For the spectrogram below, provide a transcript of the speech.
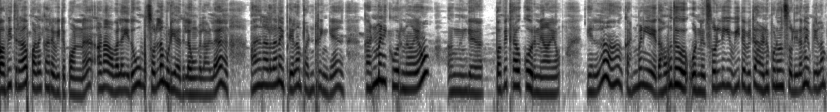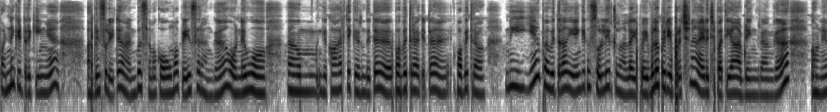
பவித்ரா பணக்கார வீட்டு பொண்ணு. ஆனால் அவளை எதுவும் சொல்ல முடியாதுல்ல உங்களால். அதனால தானே இப்படியெல்லாம் பண்ணுறீங்க கண்மணிக்கு ஒரு நியாயம் இங்கே பவித்ராவுக்கு ஒரு நியாயம். எல்லாம் கண்மணியை ஏதாவது ஒன்று சொல்லி வீட்டை விட்டு அனுப்பணும்னு சொல்லி தானே இப்படியெல்லாம் பண்ணிக்கிட்டு இருக்கீங்க? அப்படின்னு சொல்லிட்டு அன்பு செம கோவமாக பேசுகிறாங்க உடனே இங்கே கார்த்திக் இருந்துட்டு பவித்ரா கிட்ட பவித்ரா நீ ஏன் பவித்ரா என்கிட்ட சொல்லியிருக்கலாம்ல? இப்போ இவ்வளோ பெரிய பிரச்சனை ஆயிடுச்சு பார்த்தியா அப்படிங்கிறாங்க. உடனே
